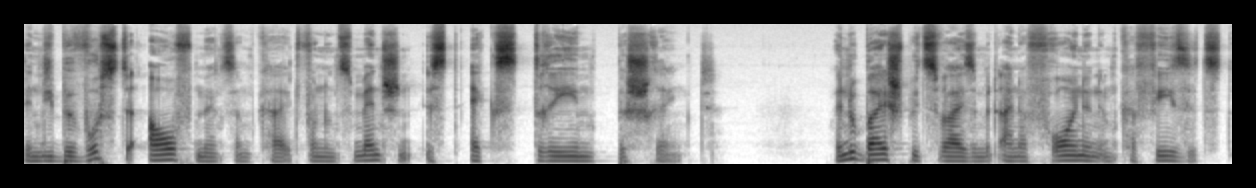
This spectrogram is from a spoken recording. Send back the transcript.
Denn die bewusste Aufmerksamkeit von uns Menschen ist extrem beschränkt. Wenn du beispielsweise mit einer Freundin im Café sitzt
